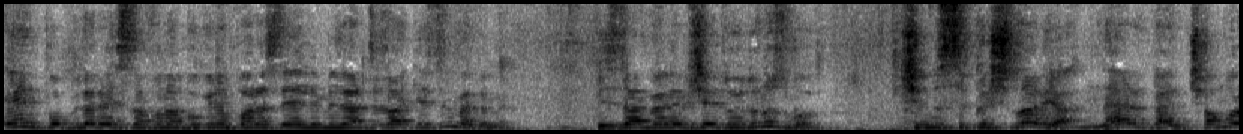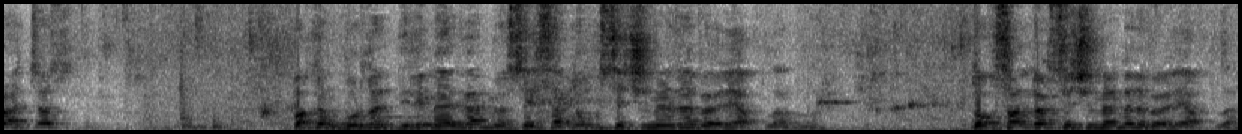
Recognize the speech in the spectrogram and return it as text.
en popüler esnafına bugünün parası 50 milyar ceza kesilmedi mi? Bizden böyle bir şey duydunuz mu? Şimdi sıkıştılar ya, nereden çamur atacağız? Bakın burada dilim el vermiyor. 89 seçimlerinde de böyle yaptılar bunlar. 94 seçimlerinde de böyle yaptılar.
